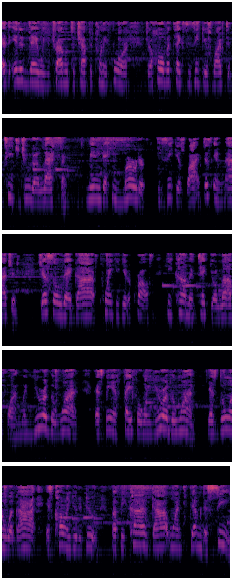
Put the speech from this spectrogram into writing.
at the end of the day, when you travel to chapter 24, Jehovah takes Ezekiel's wife to teach Judah a lesson, meaning that he murdered Ezekiel's wife. Just imagine, just so that God point can get across, he come and take your loved one. When you're the one that's being faithful, when you're the one that's doing what God is calling you to do. But because God wants them to see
